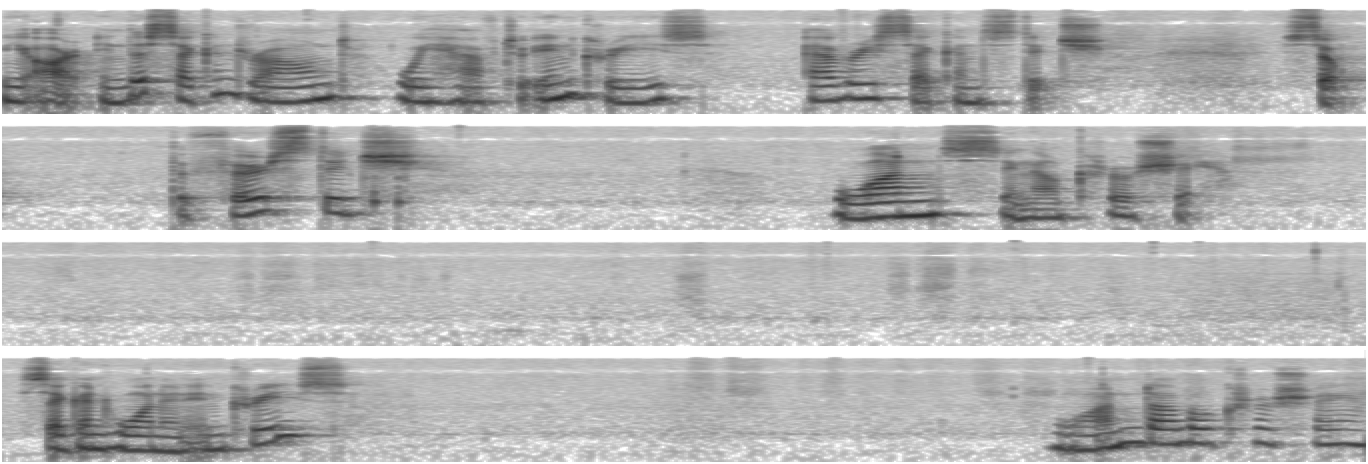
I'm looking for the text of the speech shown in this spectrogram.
We are in the second round, we have to increase every second stitch. So the first stitch one single crochet. Second one an increase. One double crochet.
